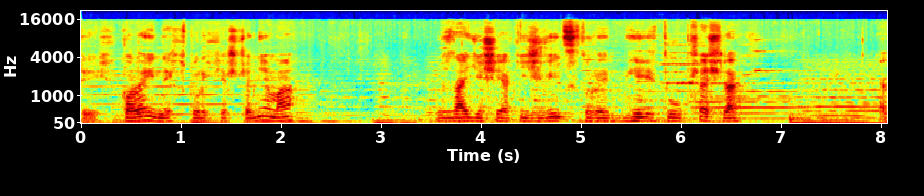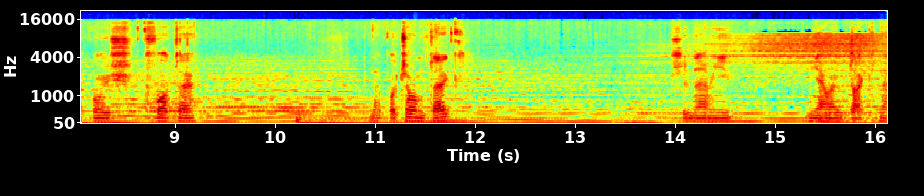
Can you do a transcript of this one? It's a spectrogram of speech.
tych kolejnych, których jeszcze nie ma, znajdzie się jakiś widz, który mi tu prześle jakąś kwotę na początek. Przynajmniej miałem tak na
